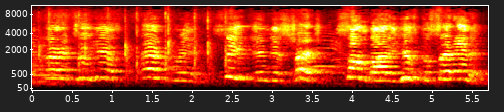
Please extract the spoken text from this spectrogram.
In 32 years, every seat in this church, somebody used to sit in it.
